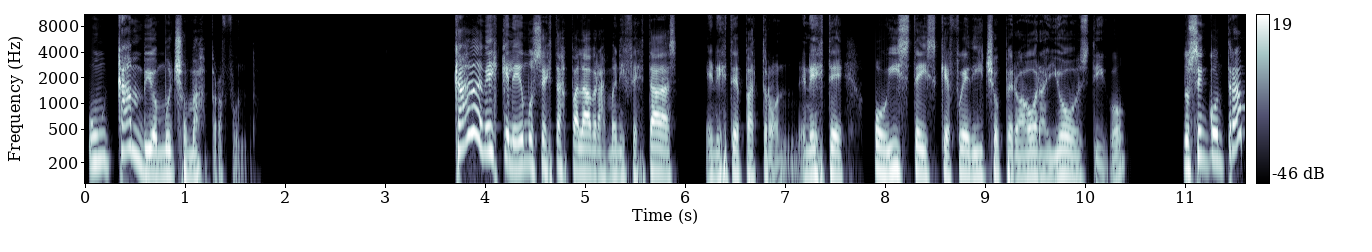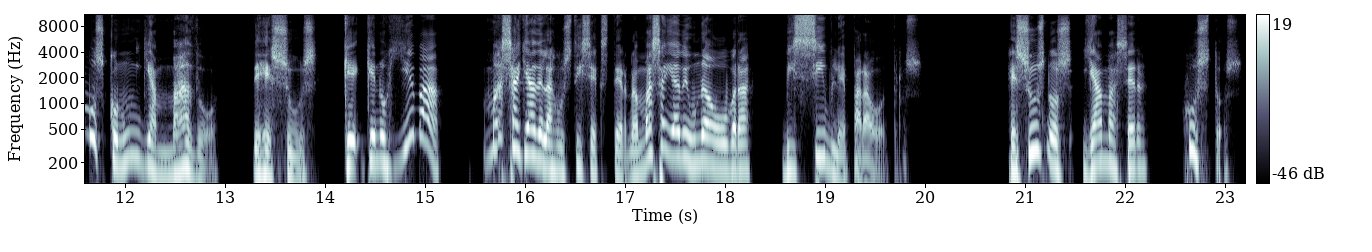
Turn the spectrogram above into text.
un cambio mucho más profundo. Cada vez que leemos estas palabras manifestadas en este patrón, en este oísteis que fue dicho, pero ahora yo os digo, nos encontramos con un llamado de Jesús que, que nos lleva más allá de la justicia externa, más allá de una obra visible para otros. Jesús nos llama a ser justos,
